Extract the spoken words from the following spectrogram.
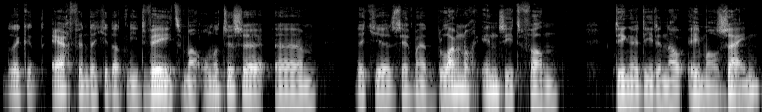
dat ik het erg vind dat je dat niet weet, maar ondertussen um, dat je zeg maar het belang nog inziet van dingen die er nou eenmaal zijn.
